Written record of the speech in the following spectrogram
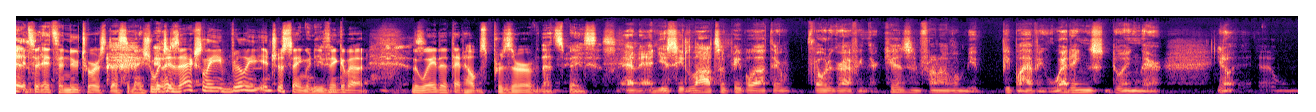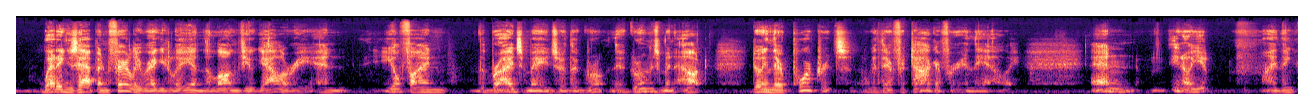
it's, a, it's a new tourist destination, which is. is actually really interesting when you think about the way that that helps preserve that space. And and you see lots of people out there photographing their kids in front of them. You people having weddings, doing their, you know, weddings happen fairly regularly in the Longview Gallery, and you'll find the bridesmaids or the, gro- the groomsmen out doing their portraits with their photographer in the alley. And you know, you I think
